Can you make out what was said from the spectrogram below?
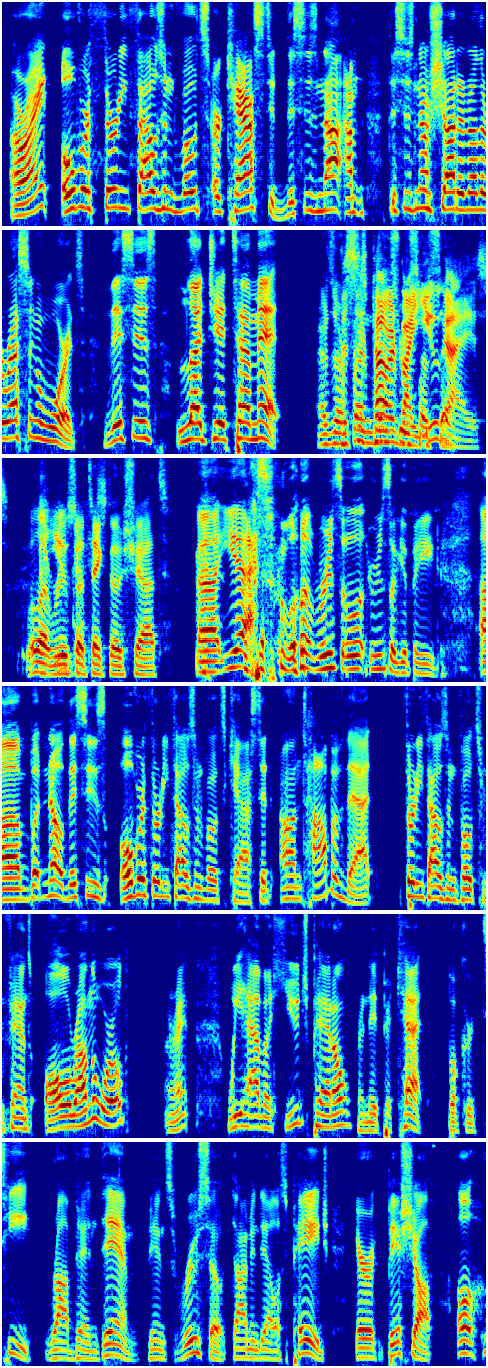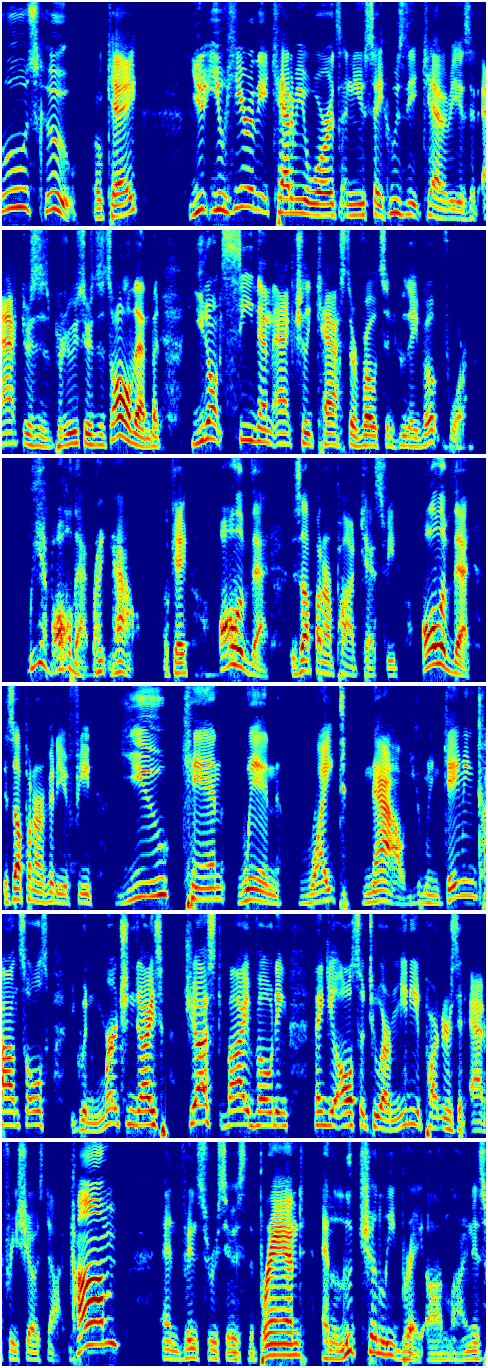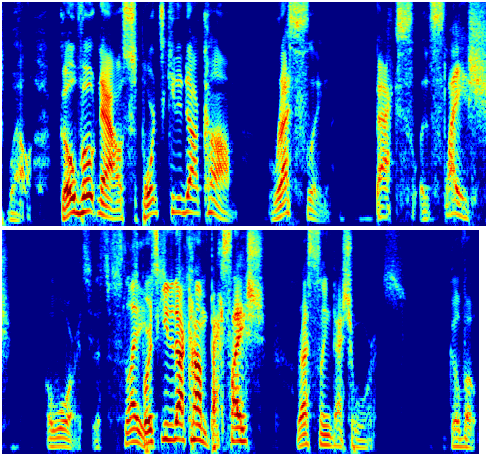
All right. Over 30,000 votes are casted. This is not I'm this is no shot at other wrestling awards. This is legitimate. As our This is powered by you said. guys. We'll let Russo guys. take those shots. Uh, yes, we'll let Russo, we'll let Russo get the heat. Um, but no, this is over 30,000 votes casted. On top of that, 30,000 votes from fans all around the world. All right. We have a huge panel Renee Paquette, Booker T, Rob Van Dam, Vince Russo, Diamond Dallas Page, Eric Bischoff, a who's who. Okay. You, you hear the Academy Awards and you say, who's the Academy? Is it actors? Is it producers? It's all of them, but you don't see them actually cast their votes and who they vote for. We have all that right now. Okay. All of that is up on our podcast feed. All of that is up on our video feed. You can win right now. You can win gaming consoles, you can win merchandise just by voting. Thank you also to our media partners at adfreeshows.com. And Vince Russo is the brand, and Lucha Libre online as well. Go vote now, sportskeeda.com, wrestling backslash awards. That's Slash. sportskeeda.com backslash wrestling dash awards. Go vote.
